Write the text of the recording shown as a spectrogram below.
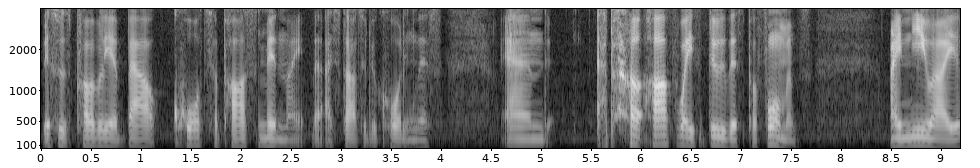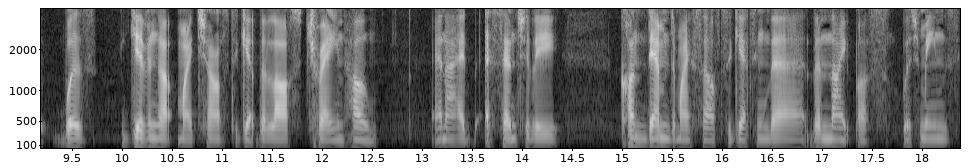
This was probably about quarter past midnight that I started recording this. And about halfway through this performance, I knew I was giving up my chance to get the last train home. And I had essentially condemned myself to getting the, the night bus, which means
